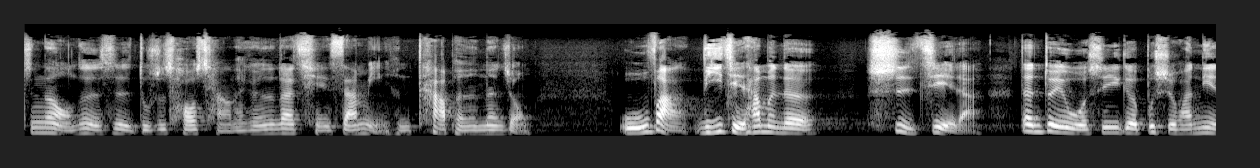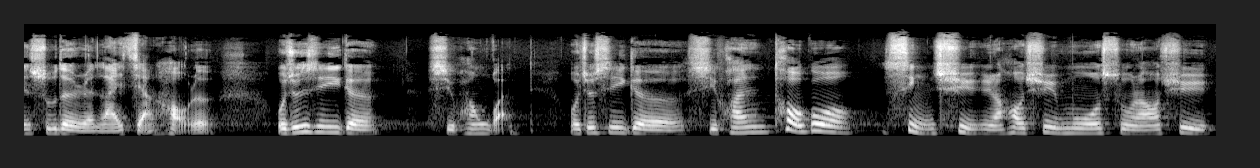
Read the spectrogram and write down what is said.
是那种真的是读书超强的，可能在前三名很 top 的那种，无法理解他们的世界啦。但对于我是一个不喜欢念书的人来讲，好了，我就是一个喜欢玩，我就是一个喜欢透过兴趣，然后去摸索，然后去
